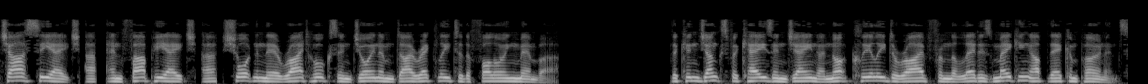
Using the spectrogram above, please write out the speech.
cha ch a, and fa ph a shorten their right hooks and join them directly to the following member. The conjuncts for k's and jane are not clearly derived from the letters making up their components.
